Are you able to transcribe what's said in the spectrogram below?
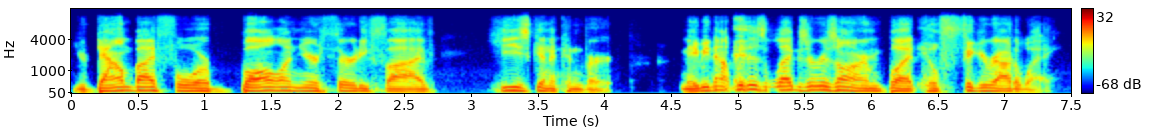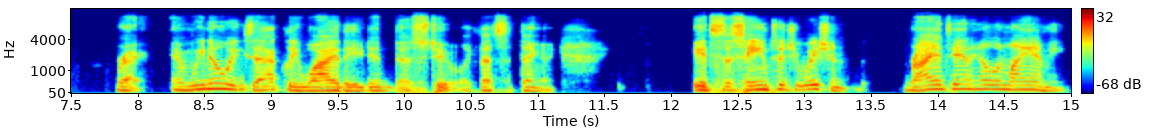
you're down by four, ball on your 35, he's going to convert. Maybe not with And- his legs or his arm, but he'll figure out a way. Right. And we know exactly why they did this too. Like that's the thing. Like, it's the same situation. Ryan Tannehill in Miami.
